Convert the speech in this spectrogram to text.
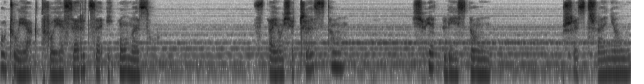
Poczuj, jak Twoje serce i umysł stają się czystą, świetlistą przestrzenią.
